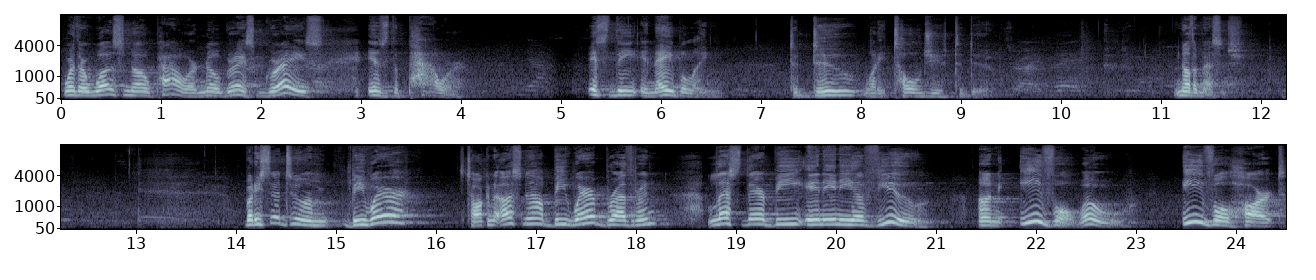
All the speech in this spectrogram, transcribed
where there was no power, no grace. Grace is the power, it's the enabling to do what He told you to do. Another message. But He said to him, Beware, He's talking to us now, beware, brethren, lest there be in any of you an evil, whoa, evil heart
